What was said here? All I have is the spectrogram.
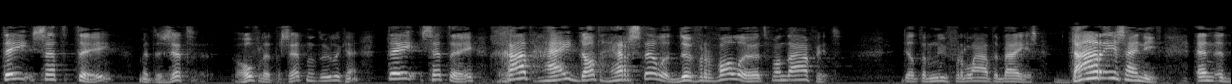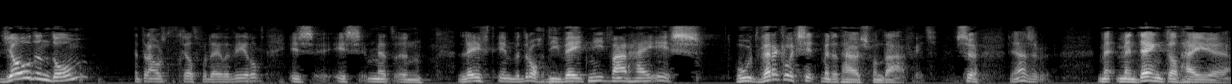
TZT, met de Z, hoofdletter Z natuurlijk, hè, TZT, gaat hij dat herstellen. De vervallen hut van David dat er nu verlaten bij is. Daar is hij niet. En het Jodendom, en trouwens dat geldt voor de hele wereld, is, is met een, leeft in bedrog. Die weet niet waar hij is. Hoe het werkelijk zit met het huis van David. Ze, ja, ze, men, denkt dat hij, uh,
